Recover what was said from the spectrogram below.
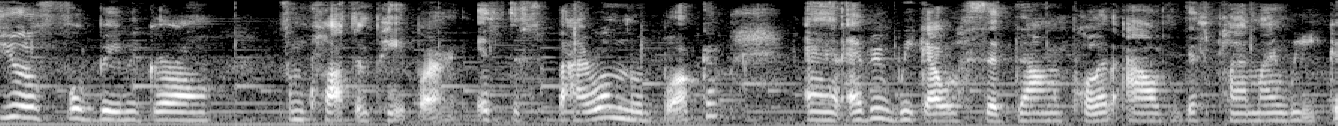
beautiful baby girl from cloth and paper. It's the spiral notebook and every week I will sit down, pull it out, and just plan my week.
